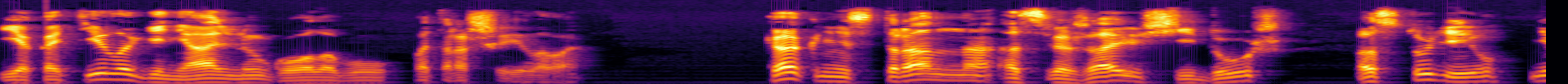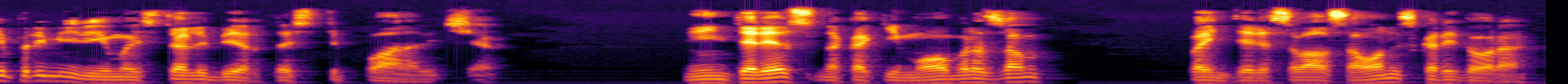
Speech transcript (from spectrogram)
и окатило гениальную голову Потрошилова. Как ни странно, освежающий душ остудил непримиримость Альберта Степановича. Интересно, каким образом? Поинтересовался он из коридора.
